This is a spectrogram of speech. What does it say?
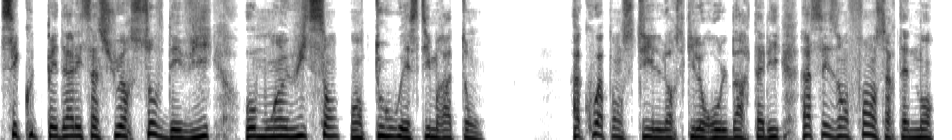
Ses coups de pédale et sa sueur sauvent des vies, au moins 800 en tout, estimera-t-on. À quoi pense-t-il lorsqu'il roule Bartali? À ses enfants certainement,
